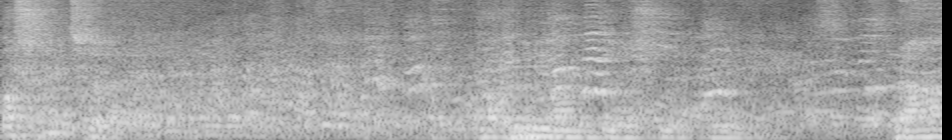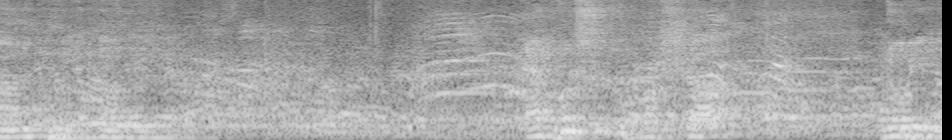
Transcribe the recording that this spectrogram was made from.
অসহ্য লাগে। প্রাণ খুলে এখন শুধু ভরসা নবীন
